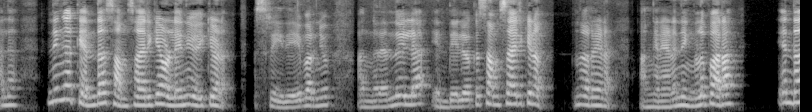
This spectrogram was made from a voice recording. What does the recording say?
അല്ല നിങ്ങൾക്ക് എന്താ സംസാരിക്കാൻ സംസാരിക്കാനുള്ളതെന്ന് ചോദിക്കുകയാണ് ശ്രീദേവി പറഞ്ഞു അങ്ങനെയൊന്നുമില്ല എന്തെങ്കിലുമൊക്കെ സംസാരിക്കണം എന്ന് പറയണ. അങ്ങനെയാണ് നിങ്ങൾ പറ. എന്താ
